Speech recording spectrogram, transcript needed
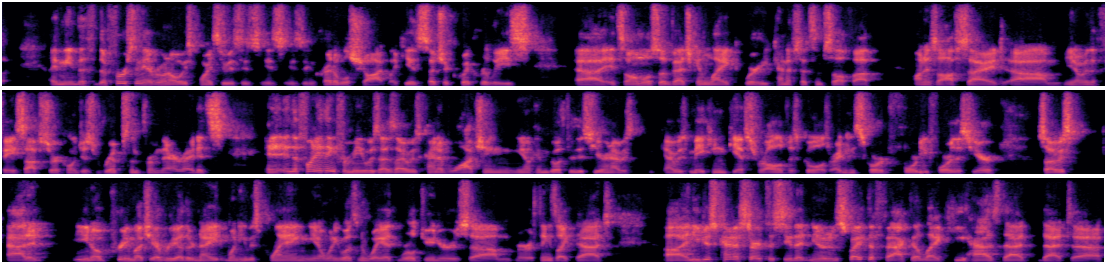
I mean, the, the first thing everyone always points to is his, his, his incredible shot. Like he has such a quick release. Uh, it's almost Ovechkin like, where he kind of sets himself up on his offside, um, you know, in the face-off circle and just rips them from there. Right? It's and, and, the funny thing for me was as I was kind of watching, you know, him go through this year, and I was I was making gifts for all of his goals. Right? And he scored 44 this year, so I was at it you know, pretty much every other night when he was playing, you know, when he wasn't away at World Juniors um, or things like that. Uh, and you just kind of start to see that, you know, despite the fact that like he has that that uh,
